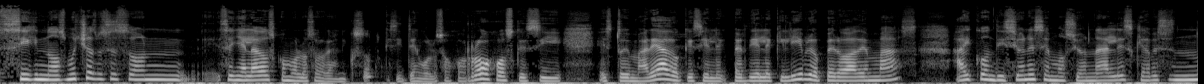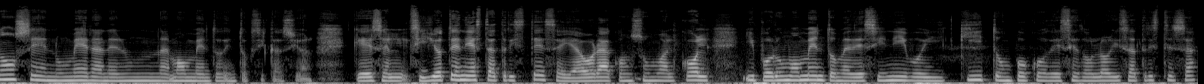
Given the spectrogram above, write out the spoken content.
signos muchas veces son eh, señalados como los orgánicos, que si tengo los ojos rojos, que si estoy mareado, que si le- perdí el equilibrio, pero además hay condiciones emocionales que a veces no se enumeran en un momento de intoxicación, que es el si yo tenía esta tristeza y ahora consumo alcohol y por un momento me desinhibo y quito un poco de ese dolor y esa tristeza,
